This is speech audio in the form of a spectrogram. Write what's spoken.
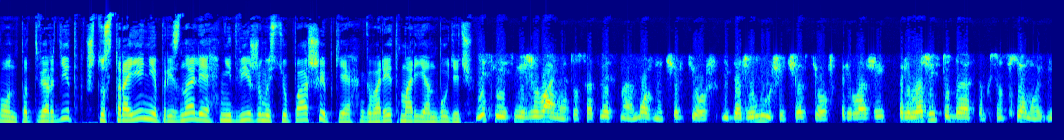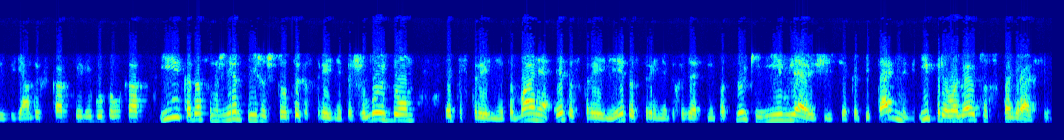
Он подтвердит, что строение признали недвижимостью по ошибке, говорит Марьян Будич. Если есть межевание, то, соответственно, можно чертеж и даже лучше чертеж приложить. Приложить туда, допустим, схему из Яндекс.Карты или Google карт. И когда инженер пишет, что вот это строение это жилой дом, это строение это баня, это строение это строение, это хозяйственные постройки, не являющиеся капитальными, и прилагаются фотографии.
